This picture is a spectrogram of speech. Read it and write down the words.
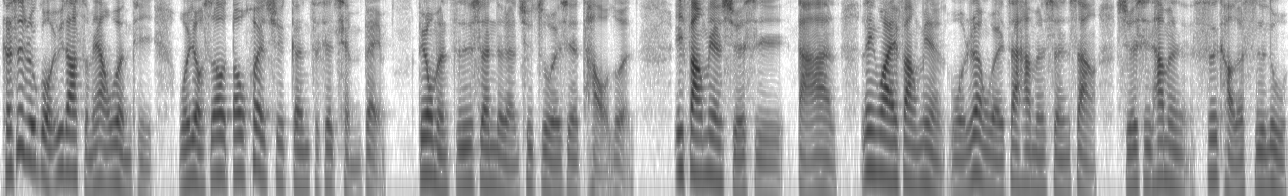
可是，如果遇到什么样的问题，我有时候都会去跟这些前辈，比我们资深的人去做一些讨论。一方面学习答案，另外一方面，我认为在他们身上学习他们思考的思路，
